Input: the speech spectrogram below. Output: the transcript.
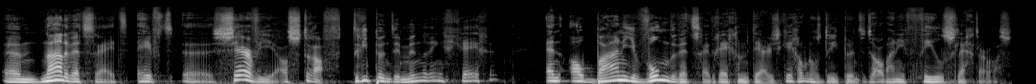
Ehm, na de wedstrijd heeft eh, Servië als straf drie punten in mindering gekregen. En Albanië won de wedstrijd reglementair. Dus die kreeg ook nog eens drie punten. Terwijl Albanië veel slechter was.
